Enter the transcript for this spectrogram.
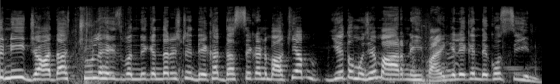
इतनी ज़्यादा चुल है इस बंदे के अंदर, इसने देखा दस सेकंड बाकी, अब ये तो मुझे मार नहीं पाएँगे, लेकिन देखो सीन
